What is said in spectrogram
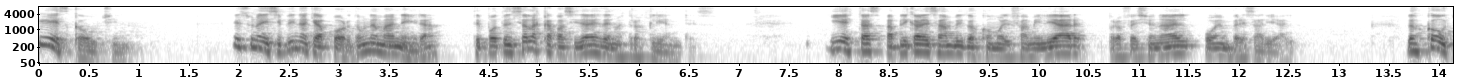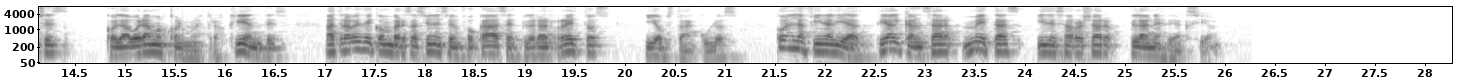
¿Qué es coaching? Es una disciplina que aporta una manera de potenciar las capacidades de nuestros clientes. Y estas aplicables a ámbitos como el familiar, profesional o empresarial. Los coaches colaboramos con nuestros clientes a través de conversaciones enfocadas a explorar retos y obstáculos, con la finalidad de alcanzar metas y desarrollar planes de acción.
